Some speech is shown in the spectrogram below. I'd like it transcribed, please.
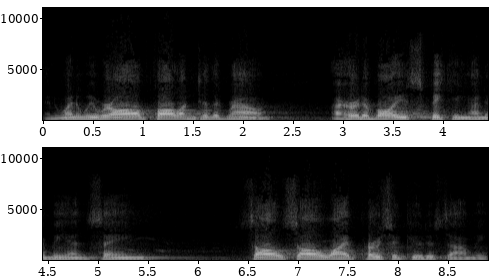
And when we were all fallen to the ground, I heard a voice speaking unto me and saying, Saul, Saul, why persecutest thou me?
